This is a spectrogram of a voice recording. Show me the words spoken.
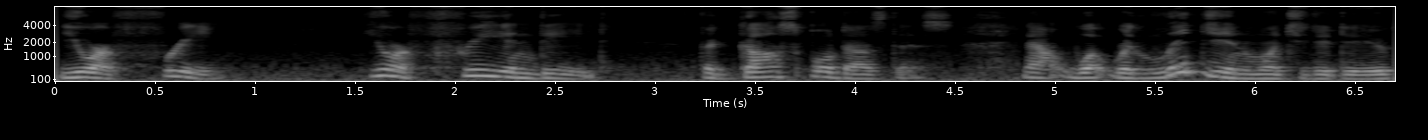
You are free you are free indeed. The gospel does this. Now, what religion wants you to do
